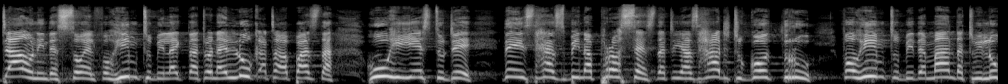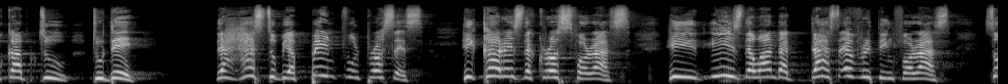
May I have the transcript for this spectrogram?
down in the soil for him to be like that. When I look at our pastor, who he is today, there has been a process that he has had to go through for him to be the man that we look up to today. There has to be a painful process. He carries the cross for us. He is the one that does everything for us. So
